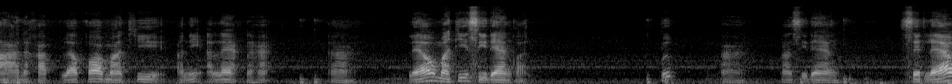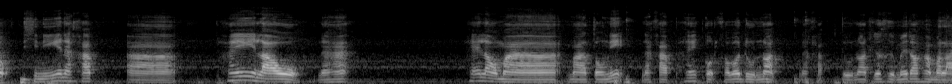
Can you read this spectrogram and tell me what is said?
ตานะครับ แล้วก็มาที่อันนี้อันแรกนะฮะอ่าแล้วมาที่สีแดงก่อนปึ๊บอ่ามาสีแดง เสร็จแล้วทีนี้นะครับให้เรานะฮะให้เรามามาตรงนี้นะครับ ให้กดคำว่า do not นะครับ do not ก็คือไม่ต้องทำอะไร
